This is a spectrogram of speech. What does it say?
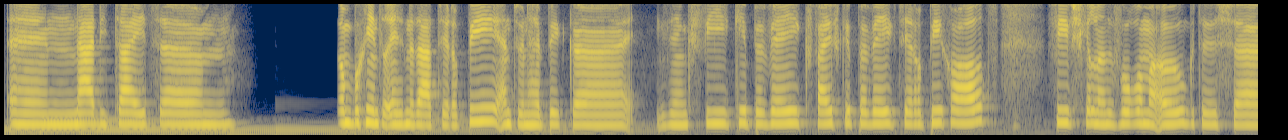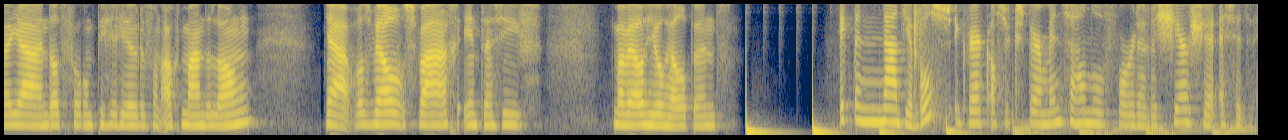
En na die tijd, ehm, dan begint er inderdaad therapie. En toen heb ik, uh, ik denk vier keer per week, vijf keer per week therapie gehad. Vier verschillende vormen ook. Dus uh, ja, en dat voor een periode van acht maanden lang. Ja, was wel zwaar, intensief, maar wel heel helpend. Ik ben Nadia Bos. Ik werk als expert mensenhandel voor de recherche SZW.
